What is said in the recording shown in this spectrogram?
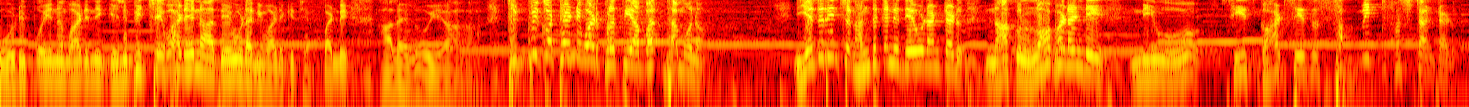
ఓడిపోయిన వాడిని గెలిపించేవాడే నా దేవుడు అని వాడికి చెప్పండి. అలలోయ తిప్పి కొట్టండి వాడు ప్రతి అబద్ధమును. ఎదిరించను అందుకని దేవుడు అంటాడు నాకు లోబడండి నీవు sees God sees submit first అంటాడు.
